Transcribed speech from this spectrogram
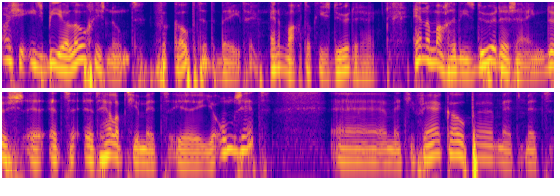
Als je iets biologisch noemt, verkoopt het beter. En het mag ook iets duurder zijn. En dan mag het iets duurder zijn. Dus eh, het, het helpt je met eh, je omzet, eh, met je verkopen. Met, met,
